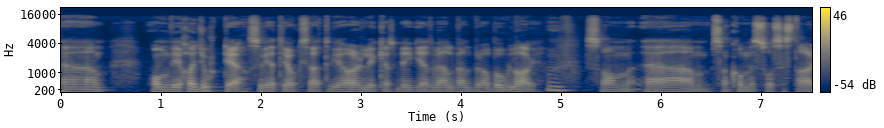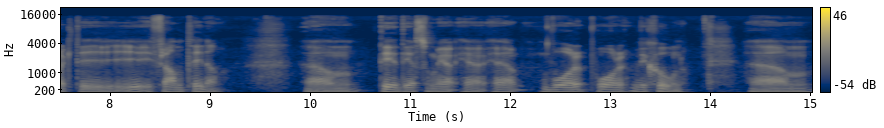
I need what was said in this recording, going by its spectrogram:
uh, om vi har gjort det så vet jag också att vi har lyckats bygga ett väldigt, väldigt bra bolag mm. som, uh, som kommer stå sig starkt i, i, i framtiden. Um, det är det som är, är, är vår, vår vision. Um,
